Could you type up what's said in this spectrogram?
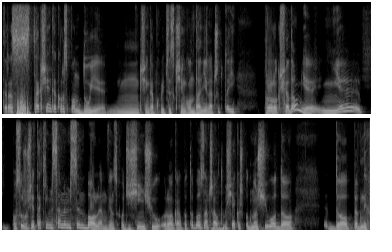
teraz ta księga koresponduje, mm, księga Apokalipsy z księgą Daniela, czy tutaj prorok świadomie nie posłużył się takim samym symbolem, mówiąc o dziesięciu rogach, bo to by oznaczało, to by się jakoś odnosiło do, do pewnych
